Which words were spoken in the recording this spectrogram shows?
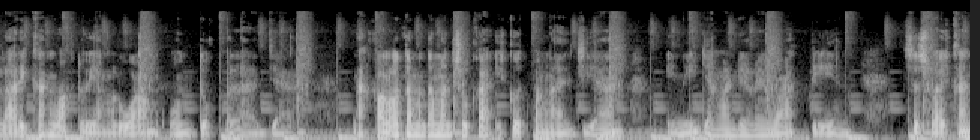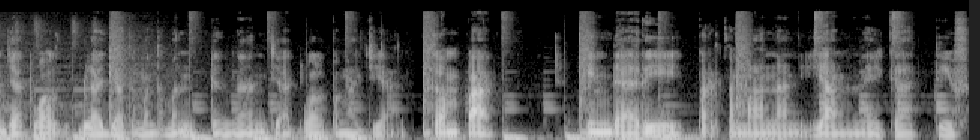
larikan waktu yang luang untuk belajar Nah, kalau teman-teman suka ikut pengajian, ini jangan dilewatin. Sesuaikan jadwal belajar teman-teman dengan jadwal pengajian. Keempat, hindari pertemanan yang negatif.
